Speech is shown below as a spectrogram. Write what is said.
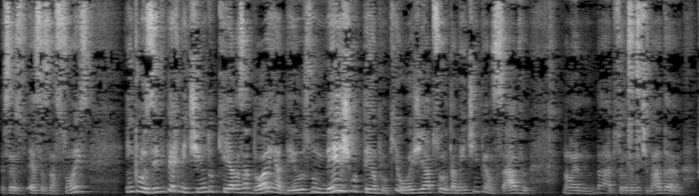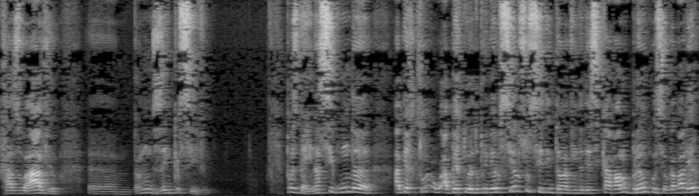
essas, essas nações, inclusive permitindo que elas adorem a Deus no mesmo templo, que hoje é absolutamente impensável, não é absolutamente nada razoável para não dizer impossível. Pois bem, na segunda abertura, abertura do primeiro selo suscita então a vinda desse cavalo branco, o seu cavaleiro,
